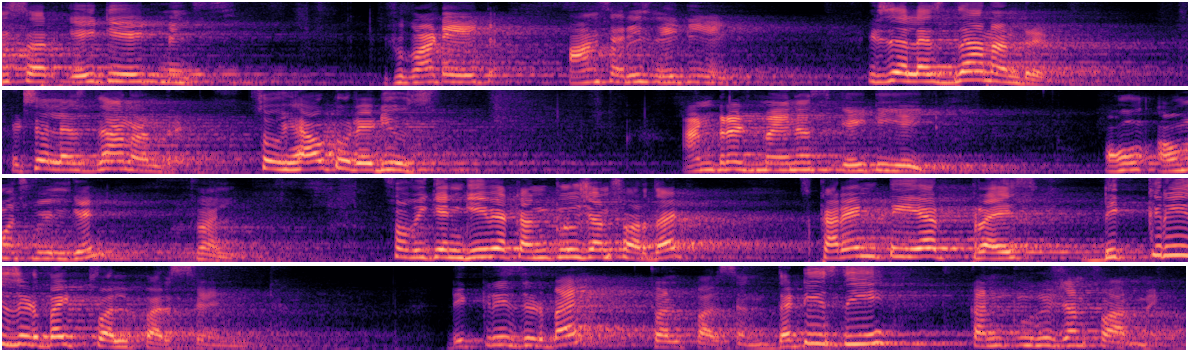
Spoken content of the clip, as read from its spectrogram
answer 88 means. If you got 8 answer is 88 it's a less than 100 it's a less than 100 so we have to reduce. 100 minus 88 how, how much we will get? 12 so we can give a conclusion for that. Current year price decreased by 12 percent. Decreased by 12 percent. That is the conclusion format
